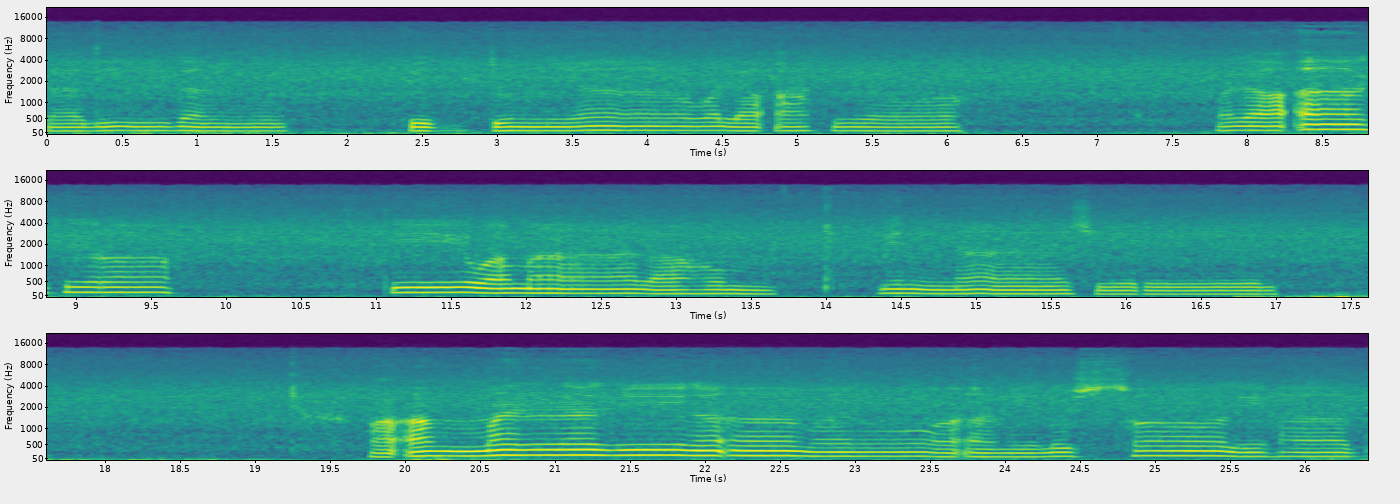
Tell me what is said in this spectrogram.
شديدا في الدنيا والآخرة. والآخرة وما لهم من ناشرين. وأما الذين آمنوا وعملوا الصالحات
